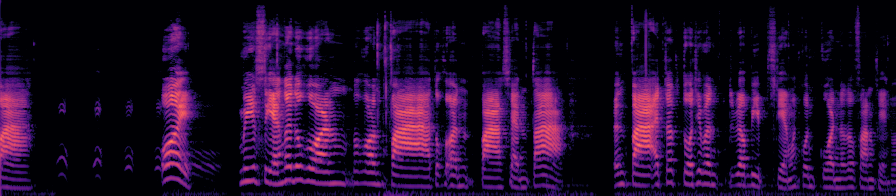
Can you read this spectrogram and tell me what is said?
ปลา โอ้ย มีเสียงด้วยทุกคน ทุกคนปลาทุกคนปลาแซนต้า เป็นปลาไอ้เจ้าตัวที่มันเราบีบเสียงมันกวนๆนะเราฟังเสียงดู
